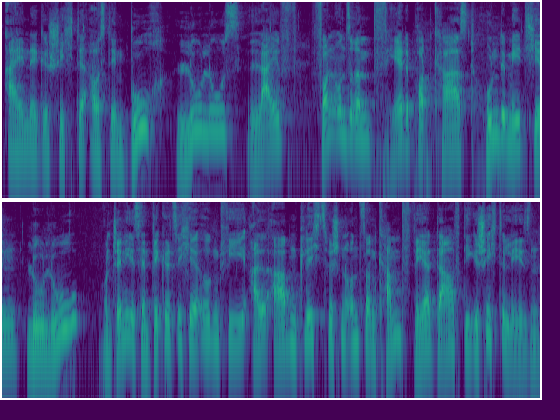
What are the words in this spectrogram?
eine Geschichte aus dem Buch Lulus Live von unserem Pferdepodcast Hundemädchen Lulu. Und Jenny, es entwickelt sich hier irgendwie allabendlich zwischen uns so ein Kampf, wer darf die Geschichte lesen.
